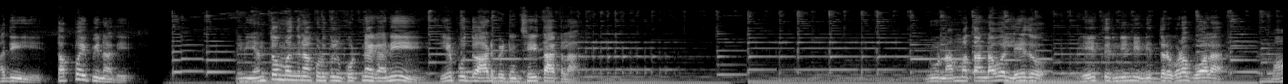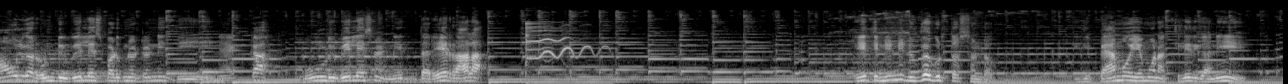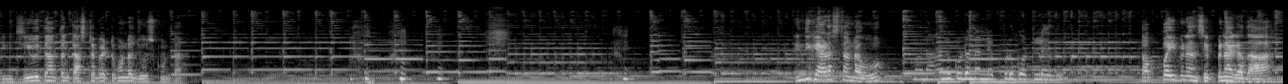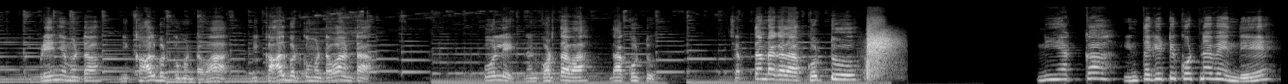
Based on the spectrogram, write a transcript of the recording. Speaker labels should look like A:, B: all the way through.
A: అది తప్పు అయిపోయినది నేను ఎంతో మంది నా కొడుకులను కొట్టినా కానీ ఏ పొద్దు ఆడబెట్టాను చేయి తాకలా. నువ్వు నమ్మతండావో లేదో రేతిరి నిండి నిద్ర కూడా పోలా మామూలుగా రెండు బీర్లు వేసి పడుకునేటువంటి ఎక్క మూడు బీర్లు వేసిన నిద్రే రాలా. రేతి నిండి నువ్వే గుర్తొస్తుండవు. ఇది ప్రేమో ఏమో నాకు తెలియదు కానీ నేను జీవితాంతం కష్టపెట్టకుండా చూసుకుంటా. ఎందుకు ఏడస్తాండావు?
B: మా నాన్న కూడా నన్ను ఎప్పుడు కొట్టలేదు.
A: తప్పు అయిపోయినా చెప్పినా కదా ఇప్పుడు ఏం చేయమంటావు నీ కాలు పట్టుకోమంటావా? నీ కాలు పట్టుకోమంటావా అంట. ఓన్లీ నన్ను కొడతావా? దా కొట్టు. చెప్తాండా కదా కొట్టు. నీ అక్క ఇంత గట్టి కొట్టినావేంది?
